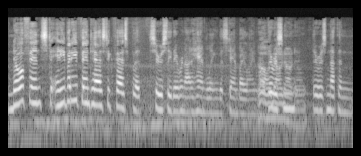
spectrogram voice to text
no offense to anybody at Fantastic Fest, but seriously, they were not handling the standby line well. There no, was no, no. there was nothing.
